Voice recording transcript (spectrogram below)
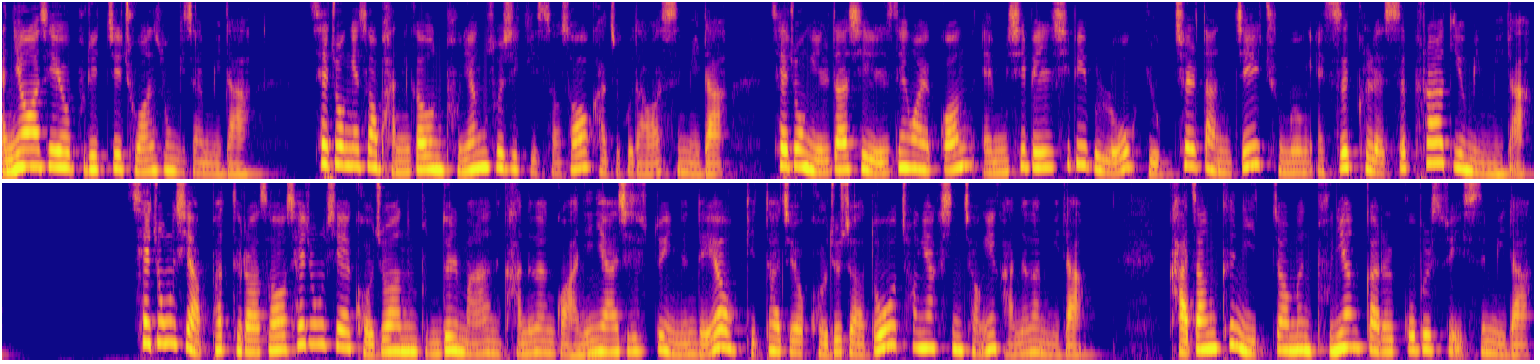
안녕하세요. 브릿지 조한송 기자입니다. 세종에서 반가운 분양 소식이 있어서 가지고 나왔습니다. 세종 1-1 생활권 M11 12블록 67단지 중흥 S클래스 프라디움입니다. 세종시 아파트라서 세종시에 거주하는 분들만 가능한 거 아니냐 하실 수도 있는데요. 기타 지역 거주자도 청약 신청이 가능합니다. 가장 큰 이점은 분양가를 꼽을 수 있습니다.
